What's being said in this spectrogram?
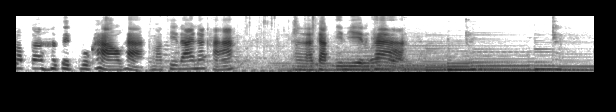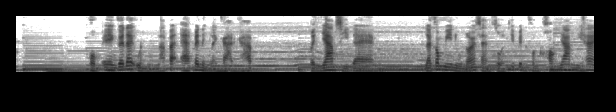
รอบๆก็ติดบุขาวค่ะ มาที่ได้นะคะอากาศเย็นๆค่ะ ผมเองก็ได้อุ่นหนุนรับป้าแอดไปหนึ่งรายการครับ เป็นย่ามสีแดง แล้วก็มีหนูน้อยแสนสวยที่เป็นคนคล้องย่ามนี้ให้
